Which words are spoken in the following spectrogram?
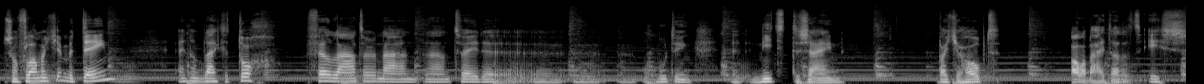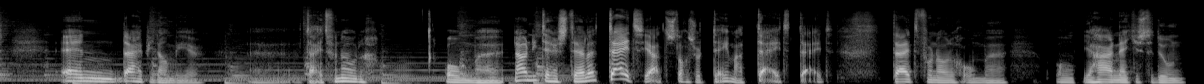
zo'n vlammetje, meteen. En dan blijkt het toch veel later, na een, een tweede uh, uh, ontmoeting, niet te zijn wat je hoopt allebei dat het is. En daar heb je dan weer tijd voor nodig. Om, nou niet te herstellen, tijd. Ja, het is toch een soort thema, tijd, tijd. Tijd voor nodig om, om je haar netjes te doen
